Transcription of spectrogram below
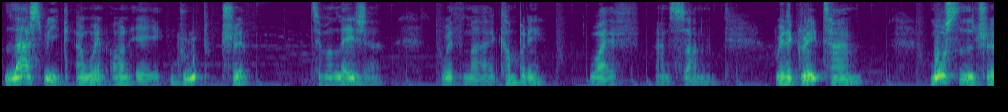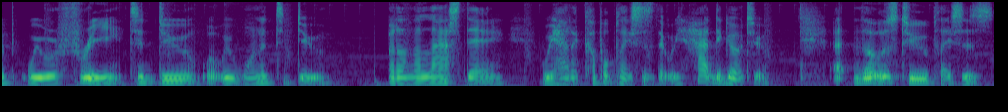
Last week I went on a group trip to Malaysia with my company, wife, and son. We had a great time. Most of the trip we were free to do what we wanted to do. But on the last day, we had a couple places that we had to go to. At those two places,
